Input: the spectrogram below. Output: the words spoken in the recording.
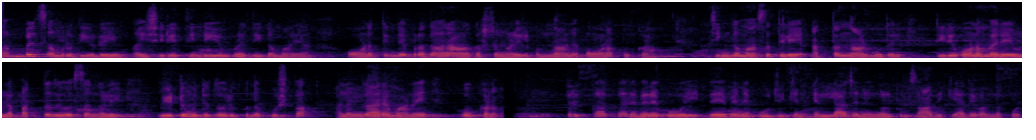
സമ്പൽ സമൃദ്ധിയുടെയും ഐശ്വര്യത്തിന്റെയും പ്രതീകമായ ഓണത്തിന്റെ പ്രധാന ആകർഷണങ്ങളിൽ ഒന്നാണ് ഓണപ്പൂക്കളം. ചിങ്ങമാസത്തിലെ അത്തം മുതൽ തിരുവോണം വരെയുള്ള പത്ത് ദിവസങ്ങളിൽ വീട്ടുമുറ്റത്ത് ഒരുക്കുന്ന പുഷ്പ അലങ്കാരമാണ് പൂക്കളം. തൃക്കാക്കര വരെ പോയി ദേവനെ പൂജിക്കാൻ എല്ലാ ജനങ്ങൾക്കും സാധിക്കാതെ വന്നപ്പോൾ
